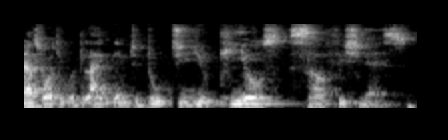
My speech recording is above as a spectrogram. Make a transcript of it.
others what you would like them to do to you kills selfishness.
